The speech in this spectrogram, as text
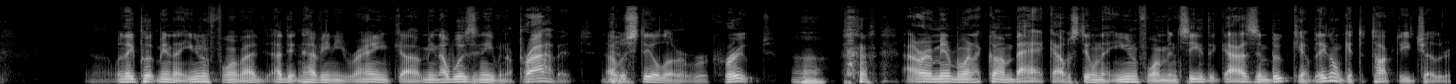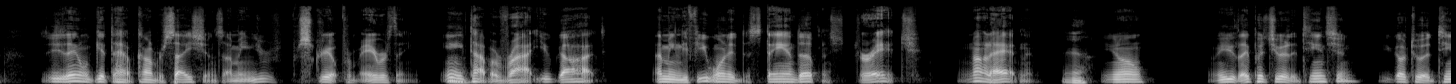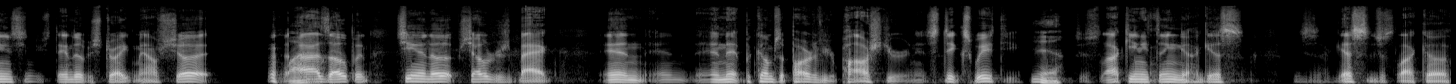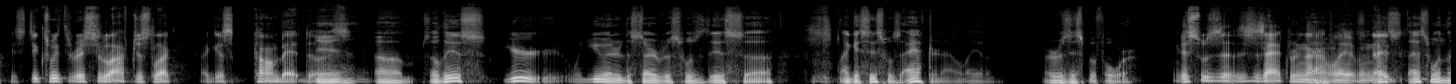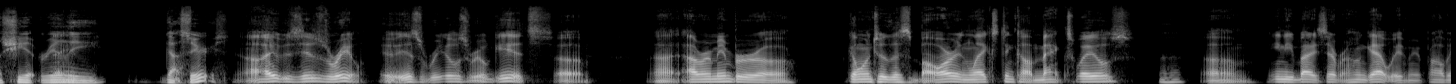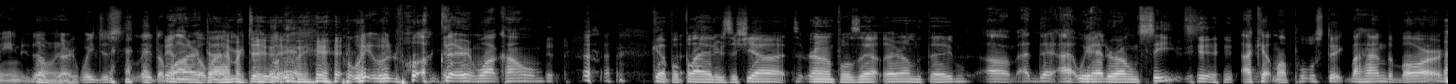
uh, when they put me in that uniform, I I didn't have any rank. I mean, I wasn't even a private. I was still a recruit. Uh huh. I remember when I come back, I was still in that uniform, and see the guys in boot camp. They don't get to talk to each other. They don't get to have conversations. I mean, you're stripped from everything. Any type of right you got. I mean, if you wanted to stand up and stretch, not happening. Yeah. You know, I mean, you, they put you at attention. You go to attention. You stand up straight, mouth shut, eyes open, chin up, shoulders back, and and and it becomes a part of your posture, and it sticks with you, Yeah. just like anything. I guess, just- I guess, just like uh, it sticks with the rest of your life, just like I guess combat does. Yeah. Um. So this, your when you entered the service, was this? Uh, I guess this was after 9-11. or was this before? This was uh, this is after 9-11. That's that's when the shit really got serious. Uh, it was it was real. It was real. It was real gets. Uh, I, I remember uh, going to this bar in Lexington called Maxwell's. Uh-huh. Um, anybody that's ever hung out with me probably ended Oh, up yeah. there. We just lived a block away. time or two. we? would walk there and walk home. couple platters of shots, rumples out there on the table. Um, I, I, we had our own seats. I kept my pool stick behind the bar.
